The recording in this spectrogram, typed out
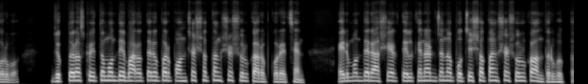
করব। যুক্তরাষ্ট্র ইতিমধ্যে ভারতের উপর পঞ্চাশ শতাংশ শুল্ক আরোপ করেছেন। এর মধ্যে রাশিয়ার তেল কেনার জন্য পঁচিশ শতাংশ শুল্ক অন্তর্ভুক্ত।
